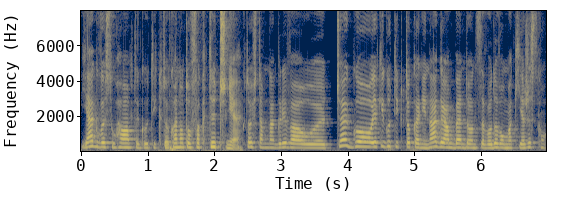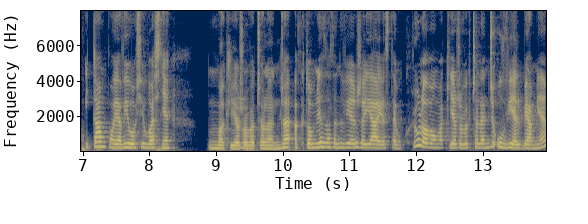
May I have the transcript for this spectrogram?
Jak wysłuchałam tego TikToka, no to faktycznie ktoś tam nagrywał, czego, jakiego TikToka nie nagram, będąc zawodową makijażystką, i tam pojawiło się właśnie makijażowe challenge, a kto mnie za ten wie, że ja jestem królową makijażowych challenge, uwielbiam je.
